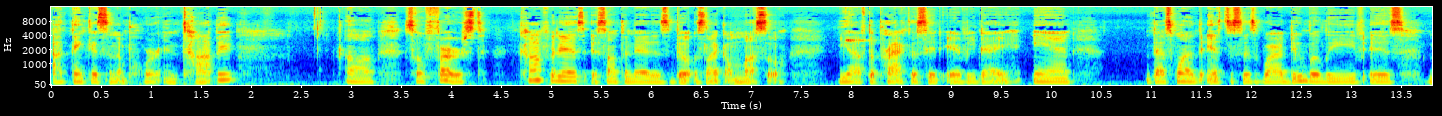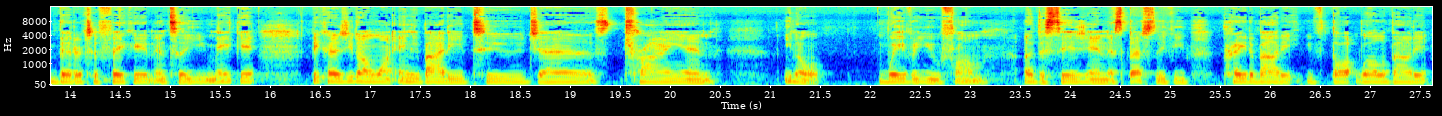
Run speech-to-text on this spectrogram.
I think it's an important topic. Uh, so, first, confidence is something that is built, it's like a muscle. You have to practice it every day. And that's one of the instances where I do believe is better to fake it until you make it because you don't want anybody to just try and, you know, waver you from a decision, especially if you prayed about it, you've thought well about it.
